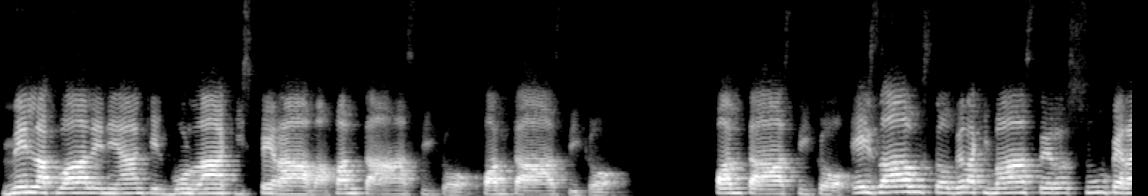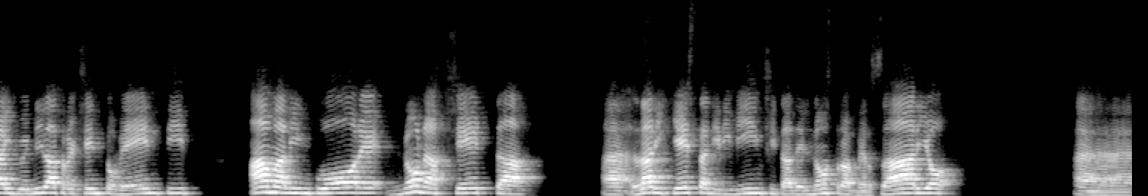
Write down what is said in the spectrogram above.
nella quale neanche il buon Lucky sperava. Fantastico, fantastico, fantastico. Esausto The Lucky Master supera i 2320 a malincuore non accetta eh, la richiesta di rivincita del nostro avversario. Eh,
